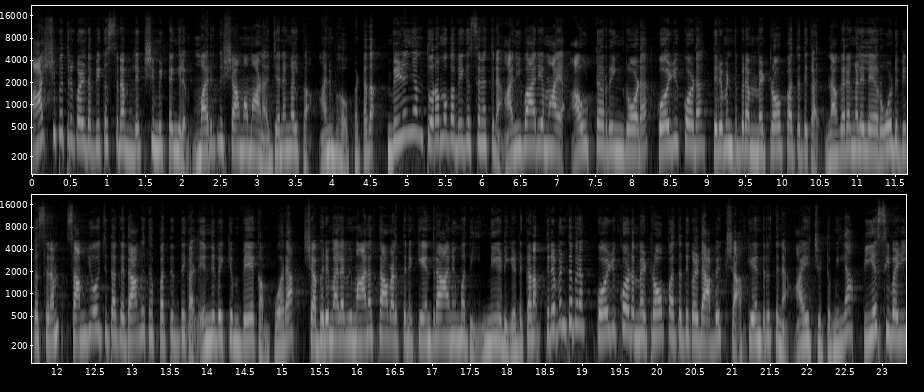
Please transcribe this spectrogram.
ആശുപത്രികളുടെ വികസനം ലക്ഷ്യമിട്ടെങ്കിലും മരുന്ന് ക്ഷാമമാണ് ജനങ്ങൾക്ക് അനുഭവപ്പെട്ടത്. വിഴിഞ്ഞം തുറമുഖ വികസനത്തിന് അനിവാര്യമായ outer ring road Kozhikode Thiruvananthapuram metro പദ്ധതികൾ നഗരങ്ങളിലെ റോഡ് വികസനം സംയോജിത ഗതാഗത പദ്ധതികൾ എന്നിവയ്ക്കും വേഗം പോരാ. ശബരിമല വിമാനത്താവളത്തിന് കേന്ദ്രാനുമതി നേടിയെടുക്കണം. തിരുവനന്തപുരം കോഴിക്കോട് മെട്രോ പദ്ധതികളുടെ അപേക്ഷ കേന്ദ്രത്തിന് അയച്ചിട്ടുമില്ല. പി എസ് സി വഴി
